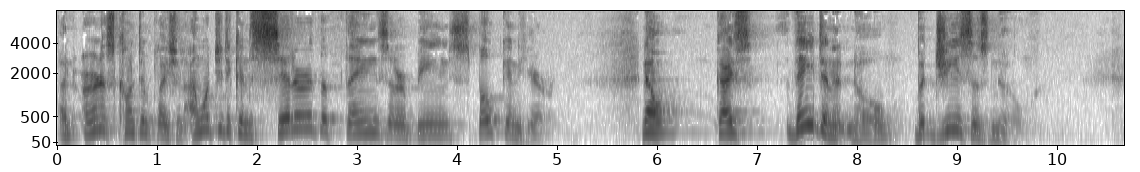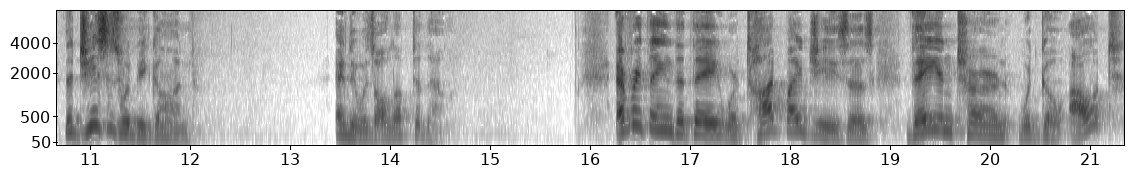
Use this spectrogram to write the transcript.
an earnest contemplation. I want you to consider the things that are being spoken here. Now, guys, they didn't know, but Jesus knew that Jesus would be gone. And it was all up to them. Everything that they were taught by Jesus, they in turn would go out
